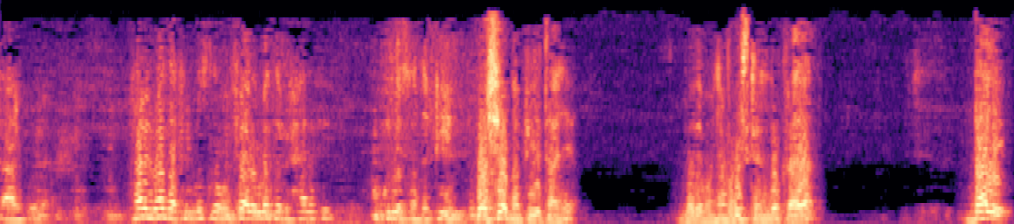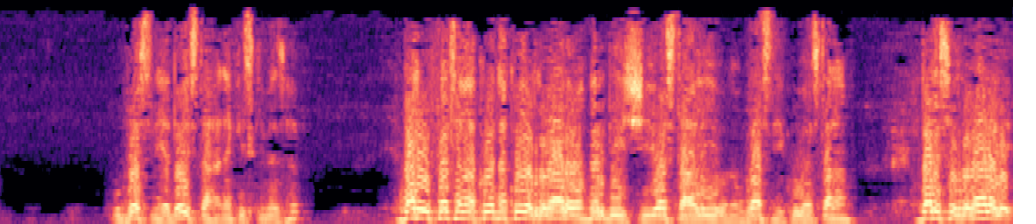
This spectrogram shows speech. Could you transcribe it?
تعرفونها هل الوضع في البوسنة هو فعل المذهب الحنفي؟ كنا صادقين još jedno pitanje budemo njemu iskreni do kraja da li u Bosni je doista hanefijski mezheb da li u fetvama koje, na koje je odgovarao Merdić i ostali u onom glasniku i ostalom da li su odgovarali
